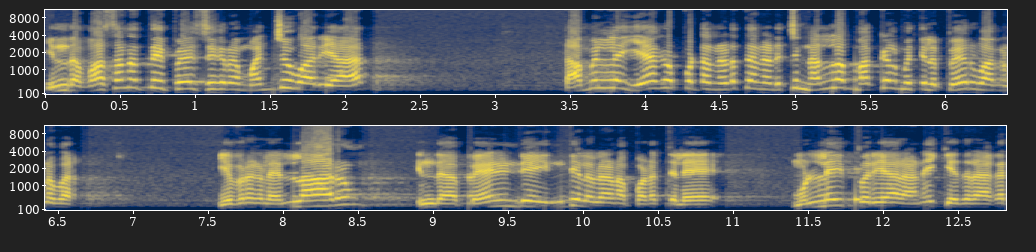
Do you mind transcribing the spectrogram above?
இந்த வசனத்தை பேசுகிற மஞ்சு வாரியார் தமிழ்ல ஏகப்பட்ட நடத்த நடிச்சு நல்ல மக்கள் மத்தியில பேர் வாங்கினவர். இவர்கள் எல்லாரும் இந்த பேன் இந்திய இந்திய அளவிலான படத்திலே முல்லை பெரியார் அணைக்கு எதிராக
